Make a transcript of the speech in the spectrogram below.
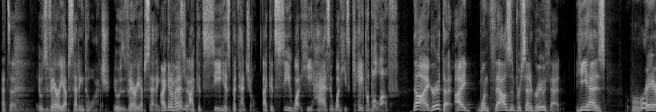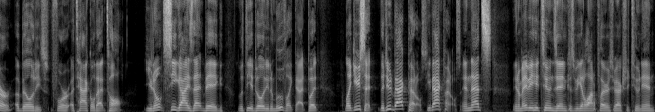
That's a It was very upsetting to watch. It was very upsetting. I can imagine. I could see his potential. I could see what he has and what he's capable of. No, I agree with that. I 1000% agree with that. He has rare abilities for a tackle that tall. You don't see guys that big with the ability to move like that. But like you said, the dude backpedals. He backpedals. And that's, you know, maybe he tunes in because we get a lot of players who actually tune in.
